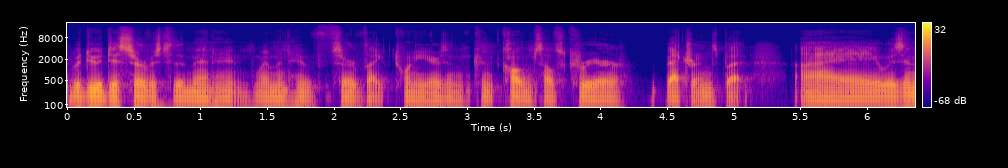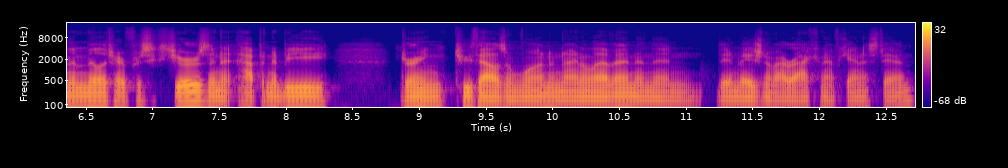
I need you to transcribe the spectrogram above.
would do a disservice to the men and women who've served like 20 years and call themselves career veterans. But I was in the military for six years, and it happened to be during 2001 and 9 11, and then the invasion of Iraq and Afghanistan.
